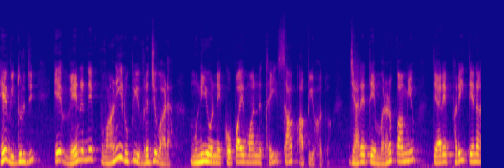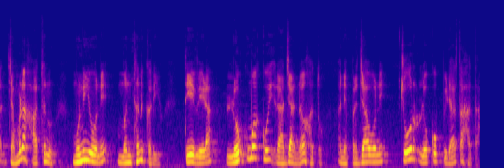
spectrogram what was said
હે વિદુરજી, એ વેનને વાણીરૂપી વ્રજવાળા મુનિઓને કોપાયમાન થઈ સાપ આપ્યો હતો. જ્યારે તે મરણ પામ્યું, ત્યારે ફરી તેના જમણા હાથનું મુનિઓને મંથન કર્યું. તે વેળા લોકમાં કોઈ રાજા ન હતો અને પ્રજાઓને ચોર લોકો પીડાતા હતા,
